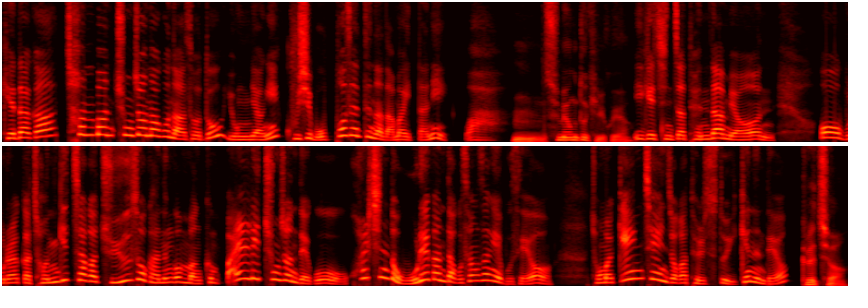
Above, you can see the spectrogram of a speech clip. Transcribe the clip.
게다가 1000번 충전하고 나서도 용량이 95%나 남아 있다니 와, 음, 수명도 길고요. 이게 진짜 된다면 어, 뭐랄까 전기차가 주유소 가는 것만큼 빨리 충전되고 훨씬 더 오래 간다고 상상해 보세요. 정말 게임 체인저가 될 수도 있겠는데요. 그렇죠.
